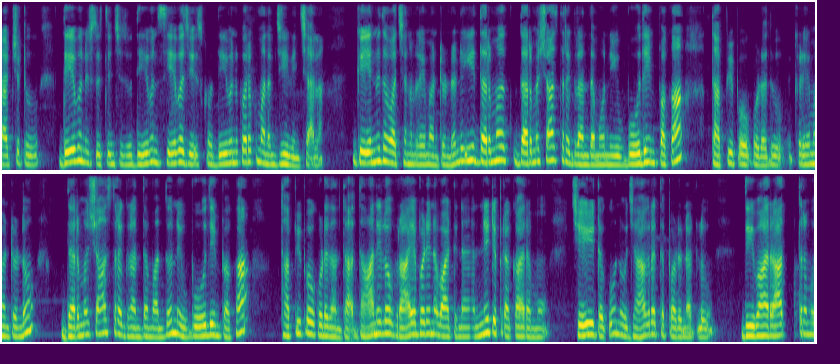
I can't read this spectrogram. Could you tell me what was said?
నడుచుటూ దేవుని సృష్టించు దేవుని సేవ చేసుకుని దేవుని కొరకు మనం జీవించాల? ఇంకా ఎనిమిదో వచనంలో ఏమంటుండండి ఈ ధర్మ ధర్మశాస్త్ర గ్రంథము నీవు బోధింపక తప్పిపోకూడదు. ఇక్కడ ఏమంటుండు? ధర్మశాస్త్ర గ్రంథం అందు నీవు బోధింపక తప్పిపోకూడదంట. దానిలో వ్రాయబడిన వాటిని అన్నిటి ప్రకారము చేయుటకు నువ్వు జాగ్రత్త పడినట్లు. దివారాత్రము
